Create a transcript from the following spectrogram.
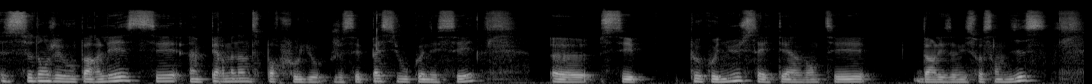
Ce dont je vais vous parler, c'est un permanent portfolio. Je ne sais pas si vous connaissez. Euh, c'est peu connu, ça a été inventé dans les années 70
